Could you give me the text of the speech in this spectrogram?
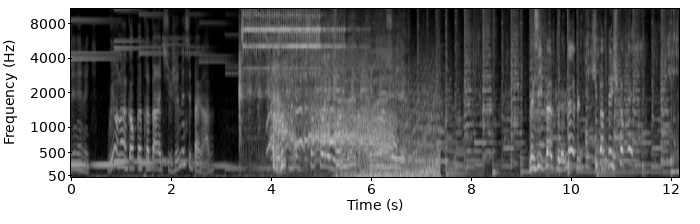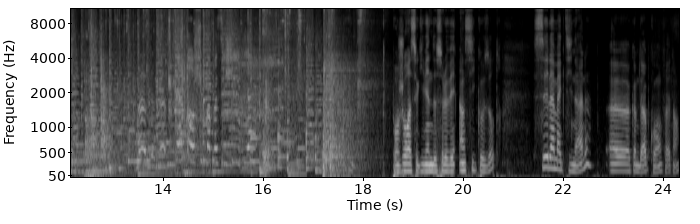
Générique. Oui, on a encore pas préparé de sujet, mais c'est pas grave. Allez, sors-toi les gars. Sujet. Vas-y, meuble, meuble Je suis pas prêt, je suis pas prêt Meuble, meuble. Mais attends, je suis pas passé chez Ikea. Bonjour à ceux qui viennent de se lever ainsi qu'aux autres. C'est la matinale, euh, comme d'hab quoi en fait. hein.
